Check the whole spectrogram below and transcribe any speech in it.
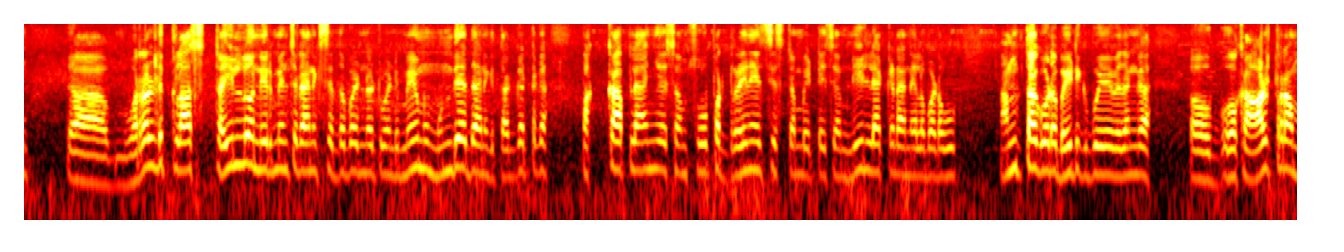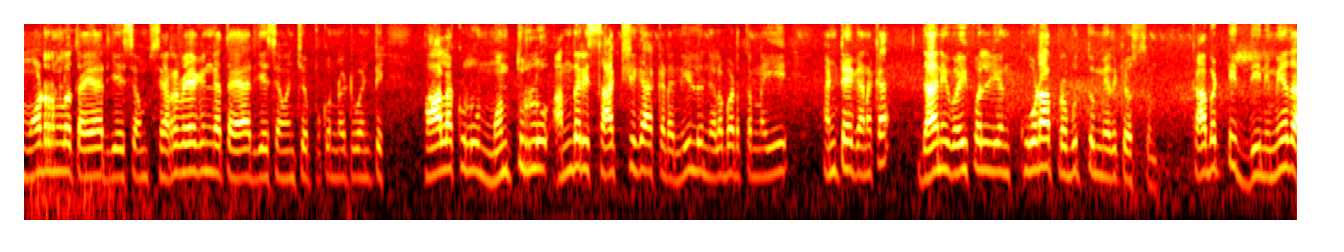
వరల్డ్ క్లాస్ స్టైల్లో నిర్మించడానికి సిద్ధపడినటువంటి మేము ముందే దానికి తగ్గట్టుగా పక్కా ప్లాన్ చేసాం సూపర్ డ్రైనేజ్ సిస్టమ్ పెట్టేసాం నీళ్ళు ఎక్కడా నిలబడవు. అంతా కూడా బయటికి పోయే విధంగా ఒక ఆల్ట్రా మోడర్న్లో తయారు చేసాం శరవేగంగా తయారు చేసామని చెప్పుకున్నటువంటి పాలకులు మంత్రులు అందరి సాక్షిగా అక్కడ నీళ్ళు నిలబడుతున్నాయి. అంటే గనక దాని వైఫల్యం కూడా ప్రభుత్వం మీదకి వస్తుంది. కాబట్టి దీని మీద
